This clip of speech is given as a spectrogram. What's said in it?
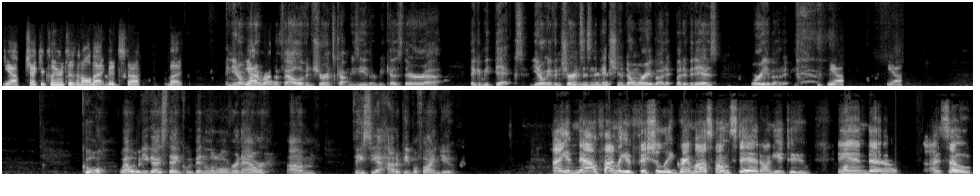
Yeah, check your clearances and all that good stuff. But And you don't Yeah. want to run afoul of insurance companies either because they're uh, they can be dicks. You know, if insurance isn't an issue, don't worry about it. But if it is, worry about it. yeah, yeah. Cool. Well, what do you guys think? We've been a little over an hour. Um, Thesia, how do people find you? I am now finally officially Grandma's Homestead on YouTube. Love and uh, I, so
